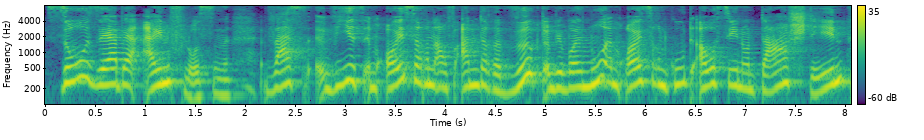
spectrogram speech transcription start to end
so sehr beeinflussen, was, wie es im Äußeren auf andere wirkt. Und wir wollen nur im Äußeren gut aussehen und dastehen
